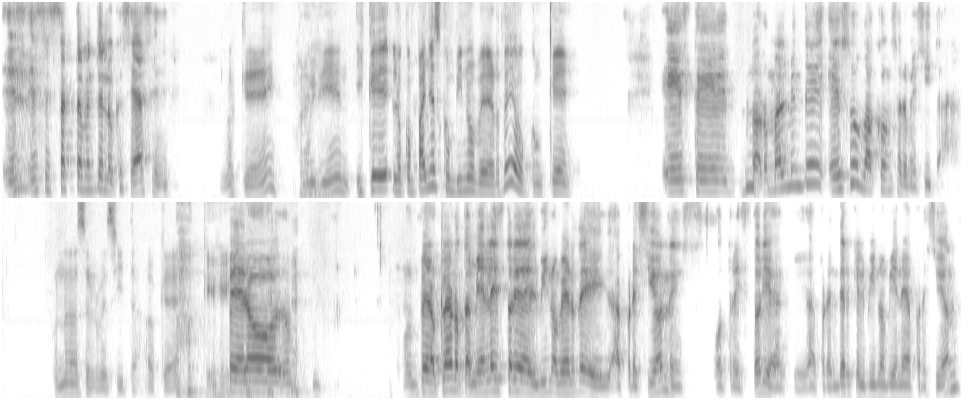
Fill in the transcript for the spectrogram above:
Es, es exactamente lo que se hace. Ok, muy bien. ¿Y qué? ¿Lo acompañas con vino verde o con qué? Este, normalmente eso va con cervecita, Con una cervecita, ok. Ok. pero, pero claro, también la historia del vino verde a presión es otra historia. aprender que el vino viene a presión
